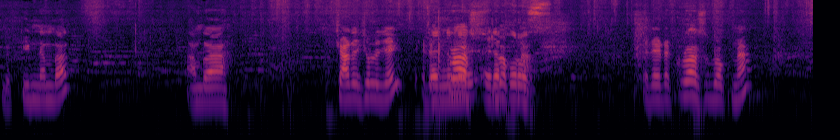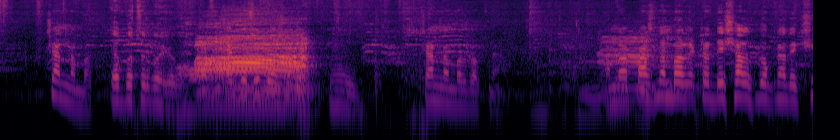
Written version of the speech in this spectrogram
এটা তিন নম্বর। আমরা চারে চলে যাই। এটা চার ক্রস এটা একটা ক্রস বকনা। চার নম্বর। এক বছর বয়স হবে। এক বছর বয়স হবে। চার নম্বর বকনা। আমরা পাঁচ নম্বর একটা দেশাল বকনা দেখছি।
